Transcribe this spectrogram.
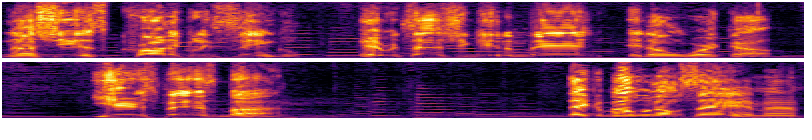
Now she is chronically single. Every time she get a man, it don't work out. Years pass by. Think about what I'm saying, man.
